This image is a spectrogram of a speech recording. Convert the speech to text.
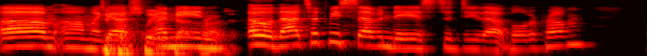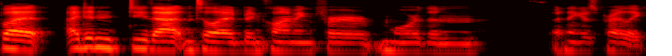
Um. Oh my gosh. I mean, project. oh, that took me seven days to do that boulder problem, but I didn't do that until I had been climbing for more than. I think it was probably like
